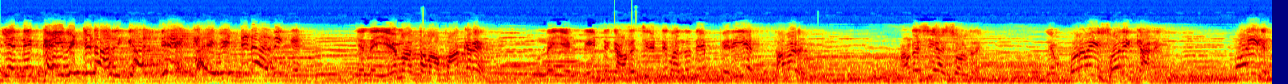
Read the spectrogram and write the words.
என்னை கைவிட்டுடாதீங்க அத்தே கைவிட்டுடாதீங்க. என்னை ஏமாத்தவா பாக்குறேன்? உன்னை என் வீட்டுக்கு அழைச்சிட்டு வந்ததே பெரிய தவறு. கடைசியா சொல்றேன். என் புறவை சோதிக்காதே. போயிடு.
